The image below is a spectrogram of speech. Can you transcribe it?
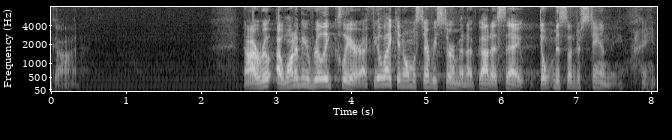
God. Now, I, re- I want to be really clear. I feel like in almost every sermon, I've got to say, don't misunderstand me, right?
